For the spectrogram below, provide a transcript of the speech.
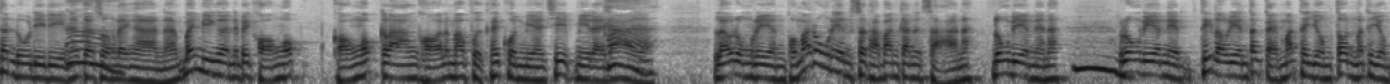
ท่านดูดีๆนะอ่ากระทรวงแรงงานนะ ไม่มีเงินไปของงบของงบกลางขอแล้วมาฝึกให้คนมีอาชีพมีรายได้อะค่ะแล้วโรงเรียน ผมว่าโรงเรียนสถาบันการศึกษานะ โรงเรียนเนี่ยนะ โรงเรียนเนี่ยที่เราเรียนตั้งแต่มัธยมต้นมัธยม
